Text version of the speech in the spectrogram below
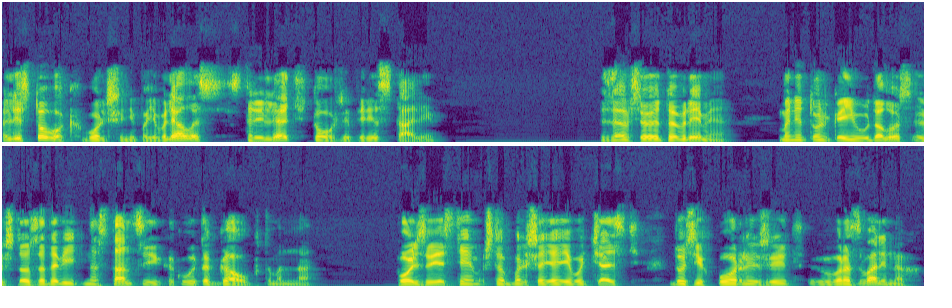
Листовок больше не появлялось, стрелять тоже перестали. За все это время мне только и удалось, что задавить на станции какого-то Гауптмана. Пользуясь тем, что большая его часть до сих пор лежит в развалинах,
